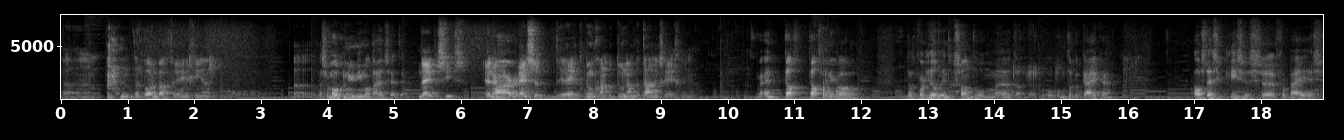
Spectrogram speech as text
eh, dat woningbouwverenigingen, eh, Ze mogen nu niemand uitzetten. nee precies. En, Maar- en ze re- doen, gaan doen aan betalingsregelingen. En dat, dat vind ik wel. Dat wordt heel interessant om, eh, te, om te bekijken. Als deze crisis eh, voorbij is.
